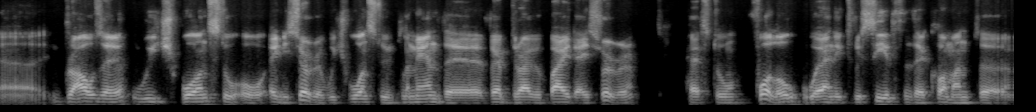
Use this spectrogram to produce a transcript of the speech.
uh, browser which wants to, or any server which wants to implement the WebDriver BiDi server has to follow when it receives the command uh,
